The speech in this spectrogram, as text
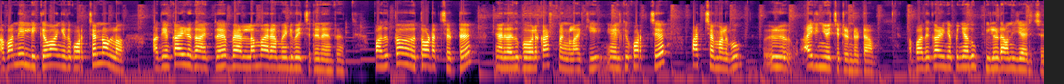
അപ്പോൾ ആ നെല്ലിക്ക വാങ്ങിയത് കുറച്ചെണ്ണ ഉള്ളൂ. അത് ഞാൻ കഴുകാനായിട്ട് വെള്ളം വരാൻ വേണ്ടി വെച്ചിട്ടുണ്ടായിരുന്നു അപ്പോൾ അത് തുടച്ചിട്ട് ഞാനത് അതുപോലെ കഷ്ണങ്ങളാക്കി ഞാൻ അതിലേക്ക് കുറച്ച് പച്ചമുളകും അരിഞ്ഞു വെച്ചിട്ടുണ്ട് കേട്ടോ. അപ്പോൾ അത് കഴിഞ്ഞപ്പോൾ ഞാൻ അത് ഉപ്പിലിടാമെന്ന് വിചാരിച്ച്.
